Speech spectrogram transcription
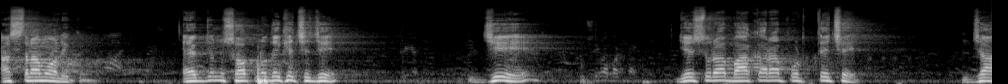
আসসালামু আলাইকুম। একজন স্বপ্ন দেখেছে যে যে যে সুরা বাকারা পড়তেছে, যা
